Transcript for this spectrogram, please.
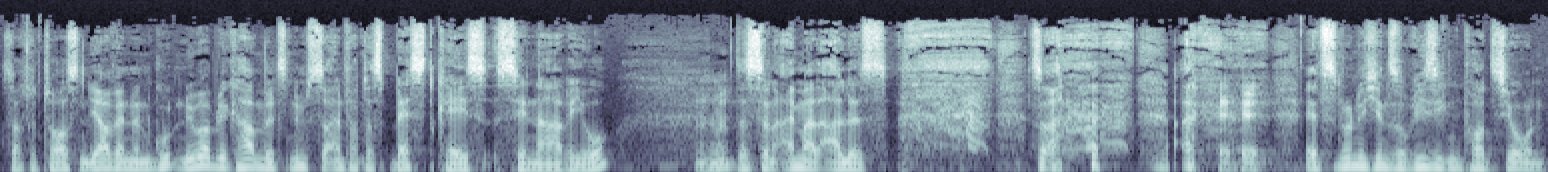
sagte Thorsten, ja, wenn du einen guten Überblick haben willst, nimmst du einfach das Best-Case-Szenario. Das ist dann einmal alles. so, jetzt nur nicht in so riesigen Portionen.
